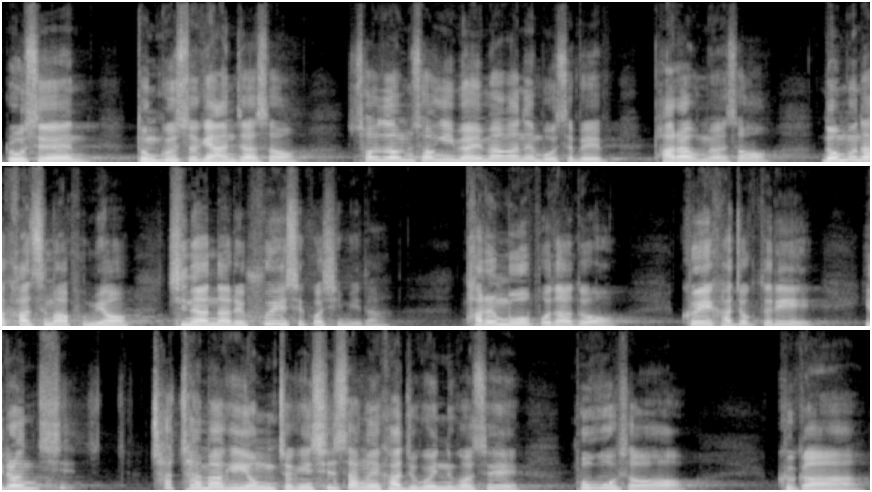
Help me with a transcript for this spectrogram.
롯은 동굴 속에 앉아서 소돔성이 멸망하는 모습을 바라보면서 너무나 가슴 아프며 지난 날을 후회했을 것입니다. 다른 무엇보다도 그의 가족들이 이런 처참하게 영적인 실상을 가지고 있는 것을 보고서 그가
